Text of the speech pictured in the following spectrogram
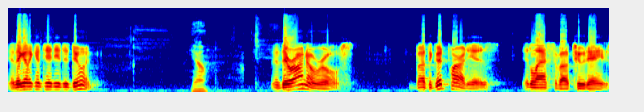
And they're going to continue to do it. yeah. There are no rules. But the good part is it lasts about two days.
